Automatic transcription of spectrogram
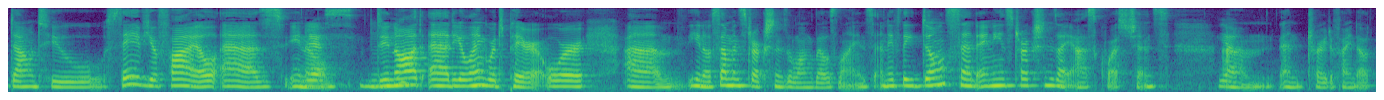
down to save your file as, you know, yes. mm-hmm. do not add your language pair or, um, you know, some instructions along those lines. And if they don't send any instructions, I ask questions yeah. um, and try to find out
